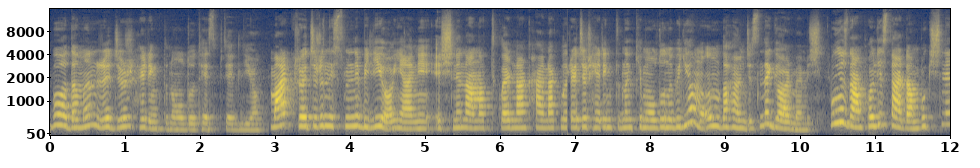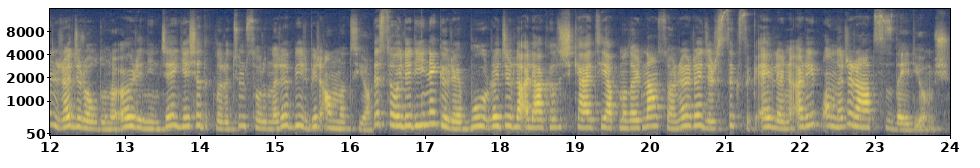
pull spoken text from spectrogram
Bu adamın Roger Harrington olduğu tespit ediliyor. Mark Roger'ın ismini biliyor. Yani eşinin anlattıklarından kaynaklı Roger Harrington'ın kim olduğunu biliyor ama onu daha öncesinde görmemiş. Bu yüzden polislerden bu kişinin Roger olduğunu öğrenince yaşadıkları tüm sorunları bir bir anlatıyor. Ve söylediğine göre bu Roger'la alakalı şikayeti yapmalarından sonra Roger sık sık evlerini arayıp onları rahatsız da ediyormuş.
